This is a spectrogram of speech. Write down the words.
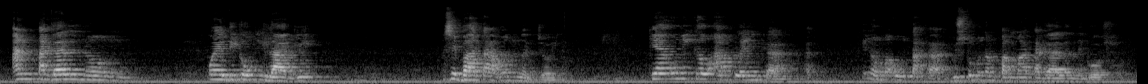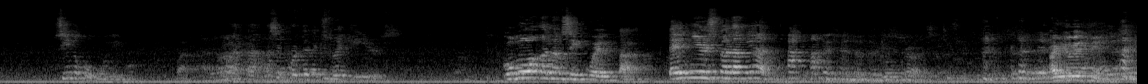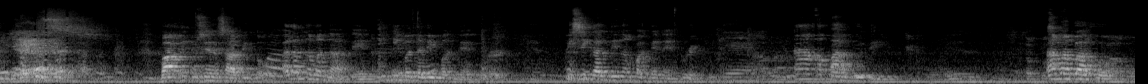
ang tagal nung pwede kong ilagi. Kasi bata ako nung nag-join. Kaya kung ikaw upline ka, at you know, mautak ka, gusto mo ng pangmatagalang negosyo, sino kukunin mo? Bata. Kasi for the next 20 years. Kumuha ka ng 50, 10 years na lang yan. Are you with me? Yes. Bakit ko sinasabi to? Alam naman natin, hindi madaling mag-network. Physical din ang pag-network. Nakakapagod eh. Tama ba ako?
